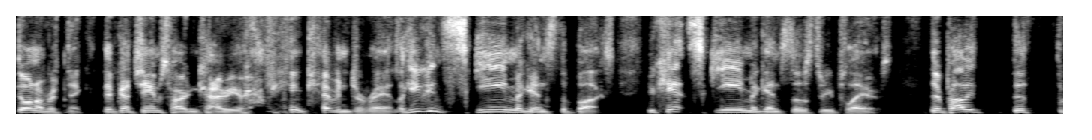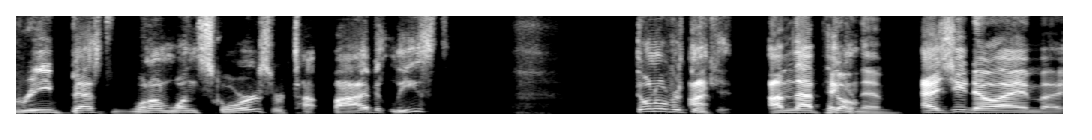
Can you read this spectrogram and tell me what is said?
Don't overthink it. They've got James Harden, Kyrie Irving, and Kevin Durant. Like you can scheme against the Bucks. You can't scheme against those three players. They're probably the three best one-on-one scorers or top five at least. Don't overthink I, it. I'm not picking Don't. them. As you know, I am a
